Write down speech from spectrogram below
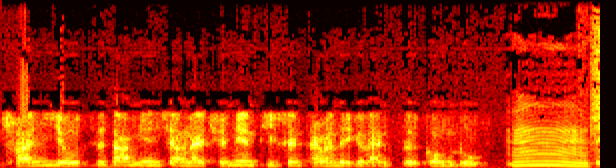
船游四大面向来全面提升台湾的一个蓝色公路。嗯，是，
